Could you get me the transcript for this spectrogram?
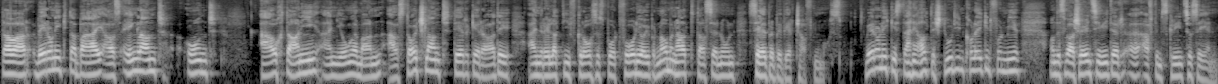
Da war Veronique dabei aus England und auch Dani, ein junger Mann aus Deutschland, der gerade ein relativ großes Portfolio übernommen hat, das er nun selber bewirtschaften muss. Veronique ist eine alte Studienkollegin von mir und es war schön, sie wieder äh, auf dem Screen zu sehen.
